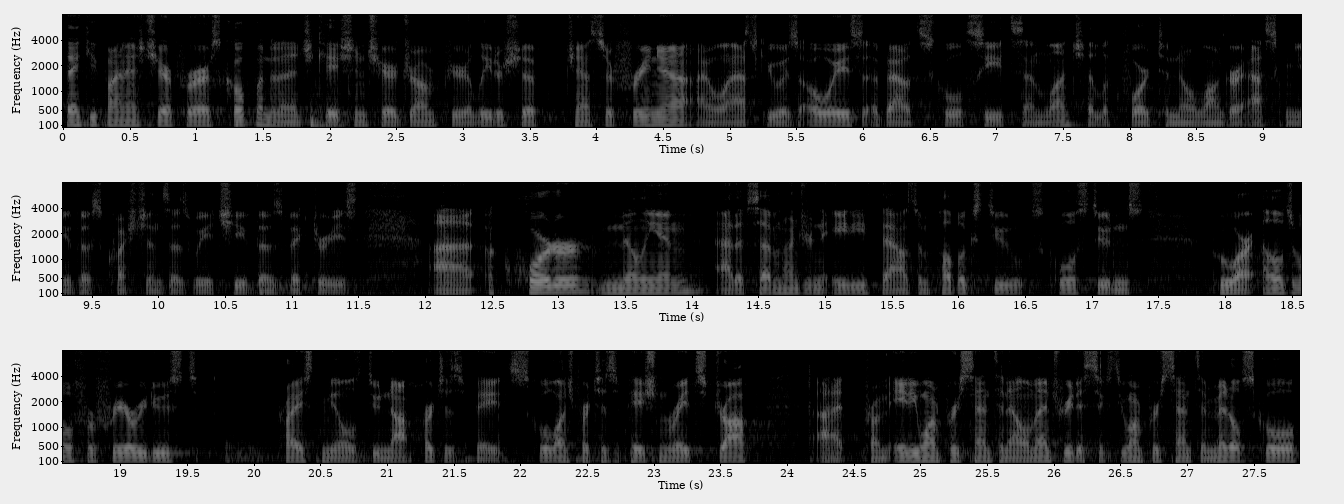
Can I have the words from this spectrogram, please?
Thank you, Finance Chair Ferreras-Copeland and Education Chair Dromm for your leadership. Chancellor Farina, I will ask you as always about school seats and lunch. I look forward to no longer asking you those questions as we achieve those victories. Uh, a quarter million out of 780,000 public stu- school students who are eligible for free or reduced priced meals do not participate. School lunch participation rates drop uh, from 81% in elementary to 61% in middle school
